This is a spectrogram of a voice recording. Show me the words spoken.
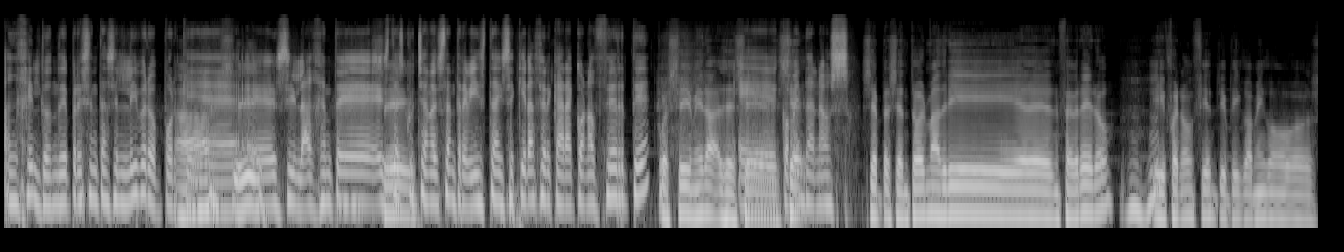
Ángel, ¿dónde presentas el libro? Porque Ah, sí. eh, si la gente está escuchando esta entrevista y se quiere acercar a conocerte, Pues sí, mira, se, eh, se- coméntanos. se presentó en Madrid en febrero y fueron ciento y pico amigos,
